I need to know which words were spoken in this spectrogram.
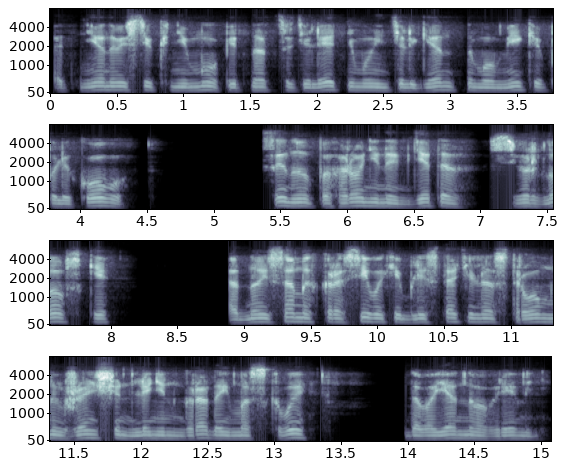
от ненависти к нему, пятнадцатилетнему интеллигентному Мике Полякову, сыну похороненной где-то в Свердловске, одной из самых красивых и блистательно остроумных женщин Ленинграда и Москвы до военного времени.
